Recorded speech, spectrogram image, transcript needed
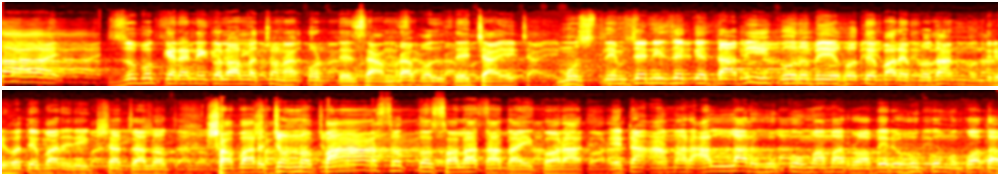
যায়। যুবকেরা নিগুলো আলোচনা করতেছে, আমরা বলতে চাই, মুসলিম যে নিজেকে দাবি করবে হতে পারে, প্রধানমন্ত্রী হতে পারে, রিক্সা চালক, সবার জন্য পাঁচ সালাত আদায় করা, এটা আমার আল্লাহর হুকুম, আমার রবের হুকুম, কথা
